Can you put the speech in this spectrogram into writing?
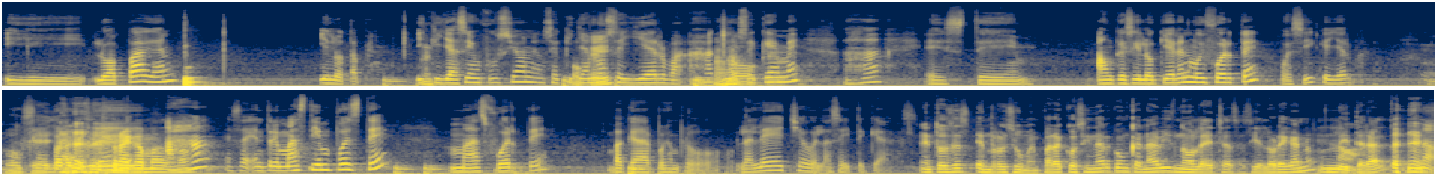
y lo apaguen y lo tapen. Y que ya se infusione, o sea, que ya no se hierva, ajá, que Ajá. no se Ok, queme. Ajá, este... Aunque si lo quieren muy fuerte, pues sí, que hierva. O Ok. sea, Para que se extraiga más, ¿no? Ajá, o sea, entre más tiempo esté, más fuerte va a quedar, por ejemplo, la leche o el aceite que hagas. Entonces, en resumen, para cocinar con cannabis no le echas así el orégano, No, literal. no.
